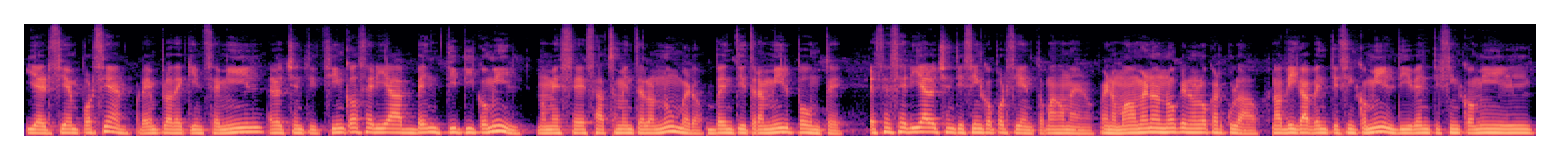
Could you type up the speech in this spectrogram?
y el 100%. Por ejemplo, de 15.000, el 85 sería 20 y pico mil. No me sé exactamente los números. 23.000 ponte. Ese sería el 85%, más o menos. Bueno, más o menos no, que no lo he calculado. No digas 25.000, di 25.000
